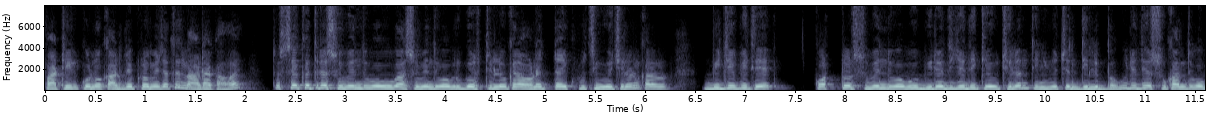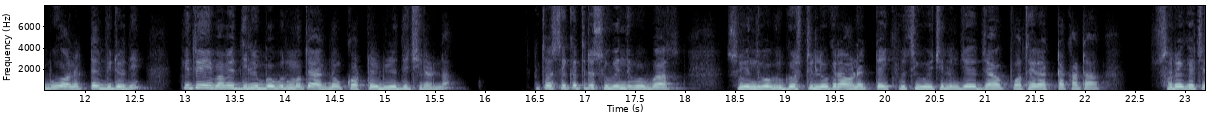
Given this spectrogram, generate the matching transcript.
পার্টির কোনো কার্যক্রমে যাতে না ডাকা হয়। তো সেক্ষেত্রে শুভেন্দুবাবু বা শুভেন্দুবাবুর গোষ্ঠীর লোকেরা অনেকটাই খুশি হয়েছিলেন কারণ বিজেপিতে কট্টর শুভেন্দুবাবু বিরোধী যদি কেউ ছিলেন, তিনি হচ্ছেন দিলীপবাবু। যদিও সুকান্তবাবু অনেকটাই বিরোধী, কিন্তু এইভাবে দিলীপবাবুর মতো একদম কট্টর বিরোধী ছিলেন না। তো সেক্ষেত্রে শুভেন্দুবাবু বা শুভেন্দুবাবুর গোষ্ঠীর লোকেরা অনেকটাই খুশি হয়েছিলেন যে যা হোক, পথের একটা কাটা সরে গেছে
